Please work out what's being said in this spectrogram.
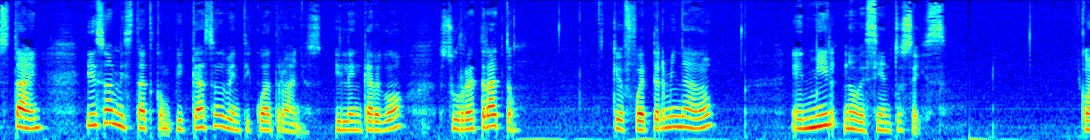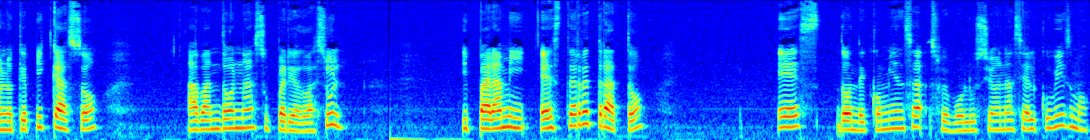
Stein hizo amistad con Picasso de 24 años y le encargó su retrato, que fue terminado en 1906, con lo que Picasso abandona su periodo azul. Y para mí este retrato es donde comienza su evolución hacia el cubismo,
